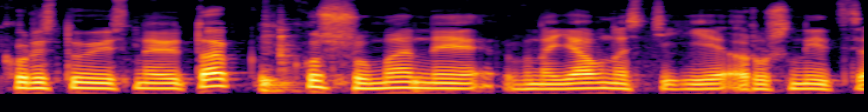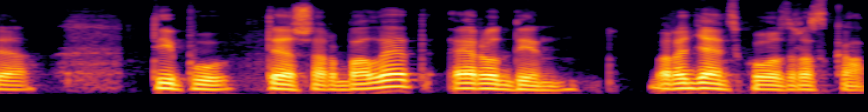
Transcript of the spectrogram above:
користуюсь нею. Також у мене в наявності є рушниця типу теж арбалет R1 радянського зразка.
